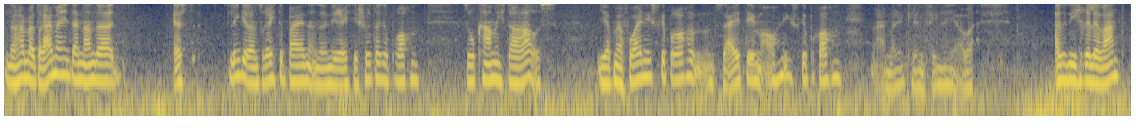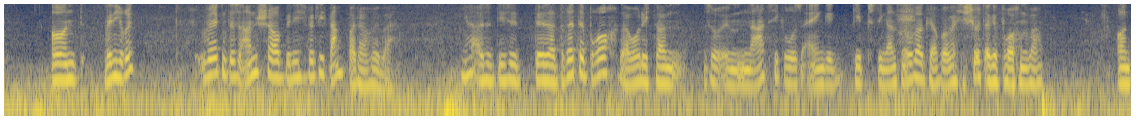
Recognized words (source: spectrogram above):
Und dann haben wir dreimal hintereinander erst linke, dann das rechte Bein und dann die rechte Schulter gebrochen. So kam ich da raus. Ich habe mir vorher nichts gebrochen und seitdem auch nichts gebrochen. Einmal den kleinen Finger hier, aber also nicht relevant. Und wenn ich rückwirkend das anschaue, bin ich wirklich dankbar darüber. Ja, also diese, der dritte Bruch, da wurde ich dann so im Nazi-Gruß eingegipst, den ganzen Oberkörper, weil die Schulter gebrochen war. Und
